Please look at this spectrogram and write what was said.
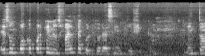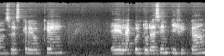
es un poco porque nos falta cultura científica. Entonces creo que eh, la cultura científica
